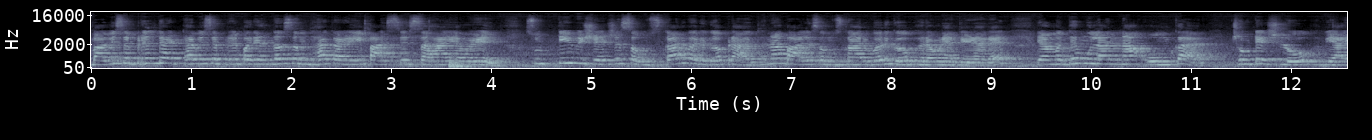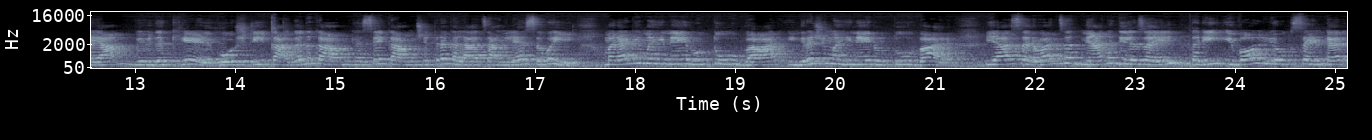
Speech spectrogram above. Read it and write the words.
बावीस एप्रिल ते अठ्ठावीस एप्रिल पर्यंत संध्याकाळी पाच ते सहा या वेळेत सुट्टी विशेष संस्कार वर्ग प्रार्थना बाल संस्कार वर्ग भरवण्यात येणार आहेत. यामध्ये मुलांना ओंकार छोटे श्लोक व्यायाम विविध खेळ गोष्टी कागदकाम ठसेकाम चित्रकला चांगल्या सवयी मराठी महिने ऋतू वार इंग्रजी महिने ऋतू वार या सर्वांचं ज्ञान दिलं जाईल. तरी evolve Yog centre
